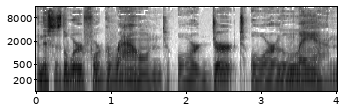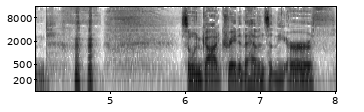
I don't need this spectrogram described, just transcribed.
And this is the word for ground or dirt or land. so when God created the heavens and the earth,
